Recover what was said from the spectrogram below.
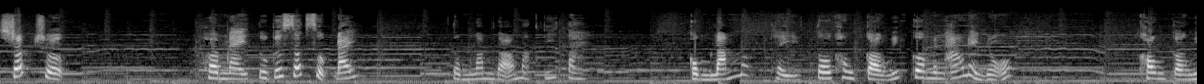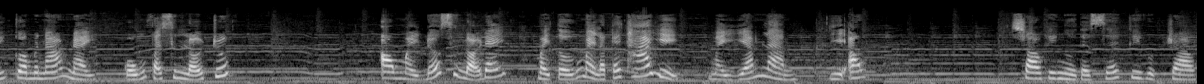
Sốt sượt. Hôm nay tôi cứ sốt sượt đấy. Tùng Lâm đỏ mặt tí tay. Cùng lắm thì tôi không cần miếng cơm bên áo này nữa. Không cần miếng cơm manh áo này cũng phải xin lỗi trước. Ông mày đớt xin lỗi đấy, mày tưởng mày là cái thái gì, mày dám làm gì ông? Sau khi người tài xế kia vượt rào,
